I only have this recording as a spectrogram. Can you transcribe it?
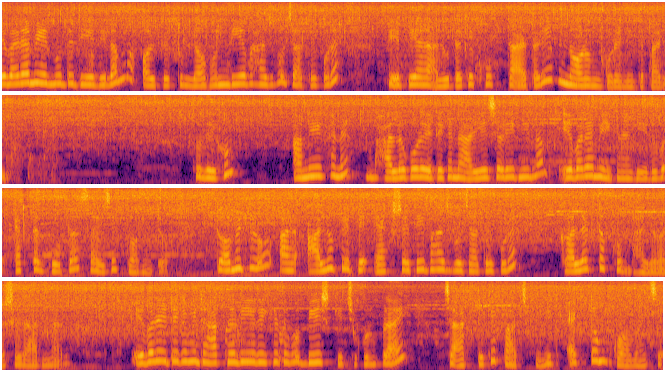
এবারে আমি এর মধ্যে দিয়ে দিলাম অল্প একটু লবণ দিয়ে ভাজবো যাতে করে পেঁপে আর আলুটাকে খুব তাড়াতাড়ি আমি নরম করে নিতে পারি। তো দেখুন, আমি এখানে ভালো করে এটাকে নাড়িয়ে চাড়িয়ে নিলাম। এবারে আমি এখানে দিয়ে দেবো একটা গোটা সাইজের টমেটো। টমেটো আর আলু পেঁপে একসাথেই ভাজবো যাতে করে কালারটা খুব ভালো আসে রান্নার। এবারে এটাকে আমি ঢাকনা দিয়ে রেখে দেবো বেশ কিছুক্ষণ, প্রায় চার থেকে পাঁচ মিনিট, একদম কম আছে।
